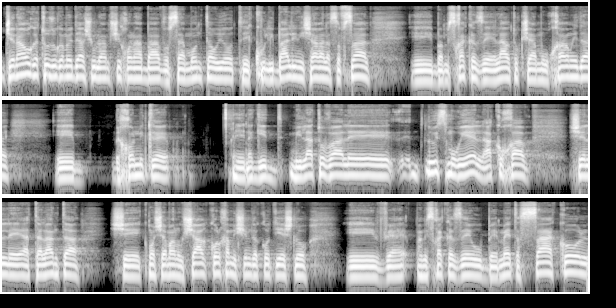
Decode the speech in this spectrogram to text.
ג'נארו גטוזו גם יודע שהוא לא ימשיך עונה הבאה ועושה המון טעויות, קוליבאלי נשאר על הספסל, במשחק הזה העלה אותו כשהיה מאוחר מדי, בכל מקרה, נגיד מילה טובה ללואיס מוריאל, הכוכב של אטלנטה, שכמו שאמרנו, שער כל 50 דקות יש לו, ובמשחק הזה הוא באמת עשה הכל,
